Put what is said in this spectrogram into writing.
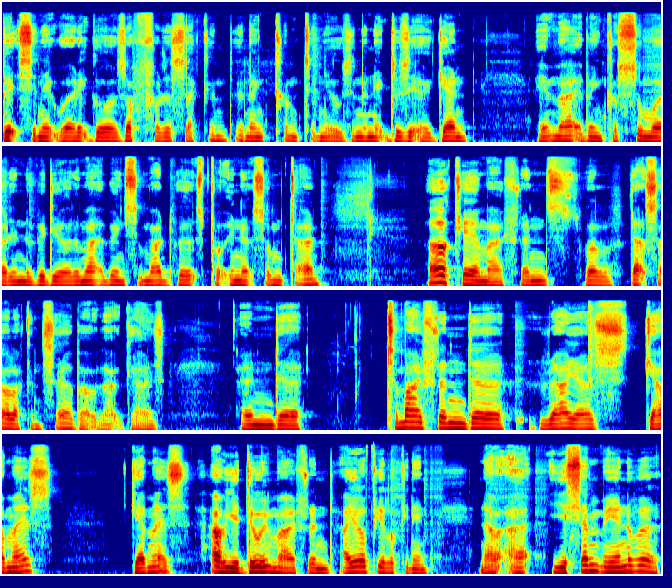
bits in it where it goes off for a second and then continues and then it does it again. It might have been because somewhere in the video there might have been some adverts put in at some time. Okay, my friends. Well, that's all I can say about that, guys. And uh, to my friend uh, Rayas Gamez, Gemez, how you doing, my friend? I hope you're looking in. Now, uh, you sent me another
